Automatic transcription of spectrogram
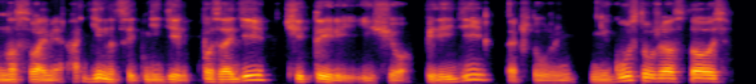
У нас с вами 11 недель позади, 4 еще впереди, так что уже не густо уже осталось.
